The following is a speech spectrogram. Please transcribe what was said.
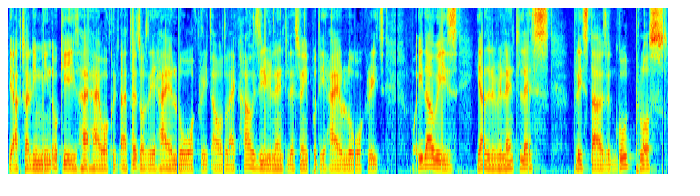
they actually mean. Okay, it's high high work rate. I thought it was a high low work rate. I was like, how is he relentless when you put a high low work rate? But either ways, he has a relentless playstyle is a gold plus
